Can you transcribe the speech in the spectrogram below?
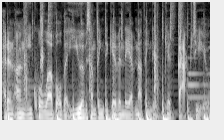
at an unequal level that you have something to give and they have nothing to give back to you.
